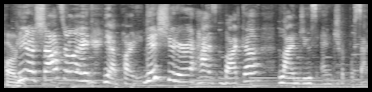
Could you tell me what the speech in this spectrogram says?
Party. you know, shots are like, yeah, party. This shooter has vodka, lime juice, and triple sec.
